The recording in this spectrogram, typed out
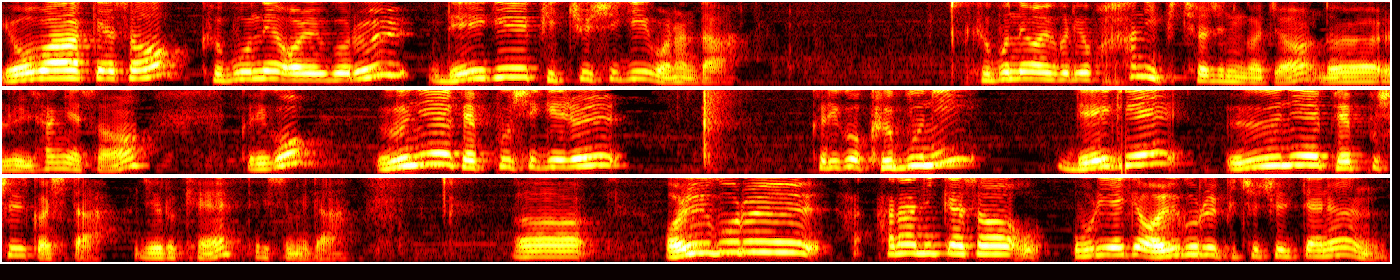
여호와께서 그분의 얼굴을 내게 비추시기 원한다. 그분의 얼굴이 환히 비춰지는 거죠. 너를 향해서. 그리고 은혜 베푸시기를 그리고 그분이 내게 은혜 베푸실 것이다. 이렇게 되어 있습니다. 어, 얼굴을 하나님께서 우리에게 얼굴을 비추실 때는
